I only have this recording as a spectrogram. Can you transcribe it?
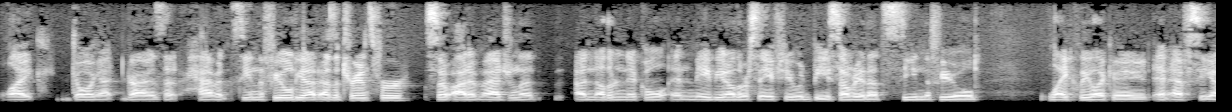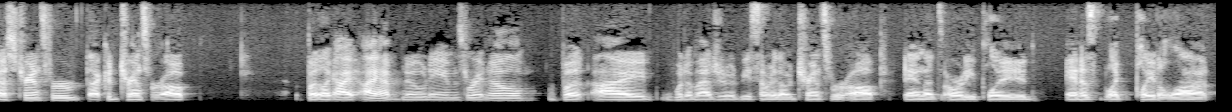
like going at guys that haven't seen the field yet as a transfer. So I'd imagine that another nickel and maybe another safety would be somebody that's seen the field, likely like a an FCS transfer that could transfer up. But like I, I have no names right now, but I would imagine it would be somebody that would transfer up and that's already played and has like played a lot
